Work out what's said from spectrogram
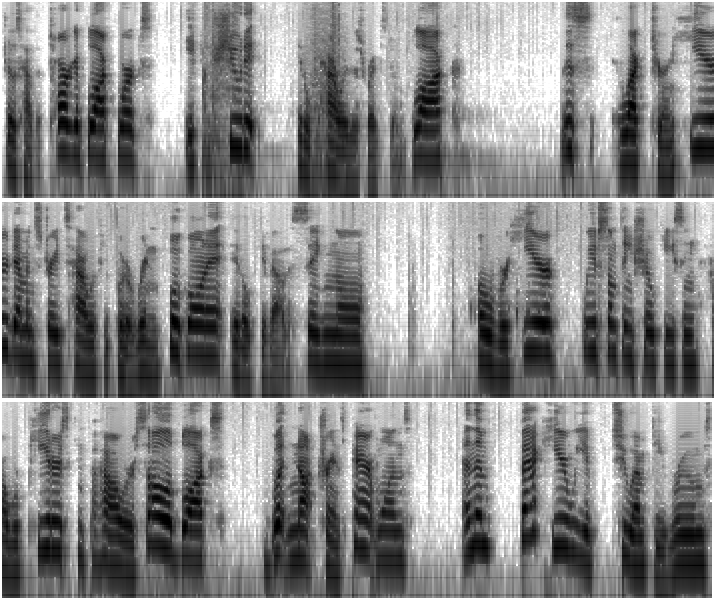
shows how the target block works. If you shoot it, it'll power this redstone block. This lectern here demonstrates how if you put a written book on it, it'll give out a signal. Over here, we have something showcasing how repeaters can power solid blocks but not transparent ones. And then back here we have two empty rooms.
